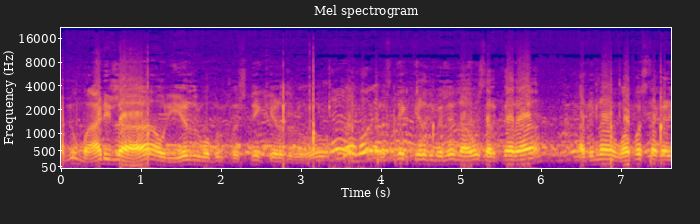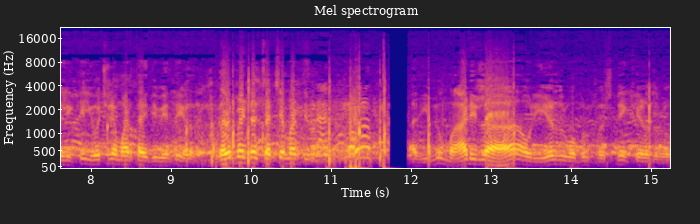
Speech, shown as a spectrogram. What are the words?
ಇನ್ನು ಮಾಡಿಲ್ಲ, ಅವ್ರು ಹೇಳಿದ್ರು, ಒಬ್ರು ಪ್ರಶ್ನೆ ಕೇಳಿದ್ರು. ಪ್ರಶ್ನೆ ಕೇಳಿದ ಮೇಲೆ ನಾವು ಸರ್ಕಾರ ಅದನ್ನ ವಾಪಸ್ ತಗೊಳ್ಳಿಕ್ಕೆ ಯೋಚನೆ ಮಾಡ್ತಾ ಇದ್ದೀವಿ ಅಂತ ಹೇಳಿದ್ರು. ಗೌರ್ಮೆಂಟ್ ಅಲ್ಲಿ ಚರ್ಚೆ ಮಾಡ್ತೀವಿ ಅದು ಇನ್ನು ಮಾಡಿಲ್ಲ, ಅವ್ರು ಹೇಳಿದ್ರು, ಒಬ್ರು ಪ್ರಶ್ನೆ ಕೇಳಿದ್ರು.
